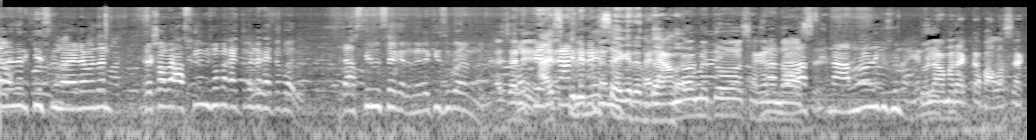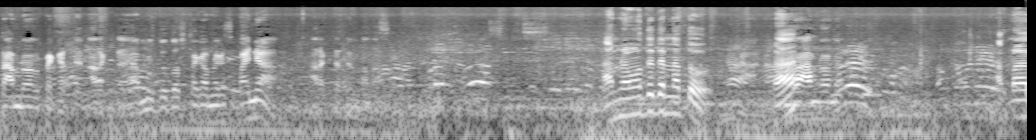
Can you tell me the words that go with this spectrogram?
আমাদের কিছু না এটা আমাদের সবাই আইসক্রিম সবাই খাইতে পারলে খাইতে পারে। আইসক্রিম সেকেন্ড এটা কিছু করার নেই আচ্ছা, নে, আইসক্রিমের সেকেন্ড আমরা মধ্যে সেকেন্ড দাও আছে না আমরা কিছু নাই তাহলে আমার একটা ভালো আছে একটা প্যাকেট দেন আরেকটা। আমি তো দশ টাকা আপনার কাছে পাই না আরেকটা দেন ভালো আছে। মধ্যে দেন না তো? হ্যাঁ? আমরা আপনার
